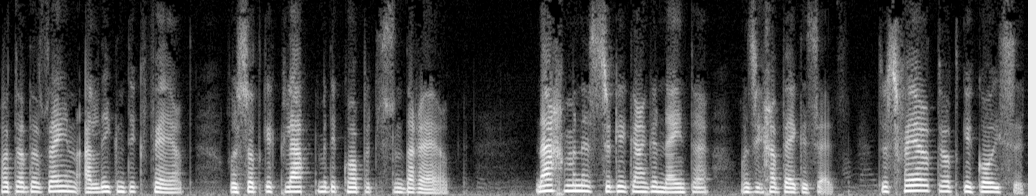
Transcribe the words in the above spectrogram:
hat er sein ein liegendes Pferd, wo es hat geklappt mit den Kopfes in der Erde. Nachman ist zugegangen, nehnte und sich weggesetzt. Das Pferd hat gegäuset.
